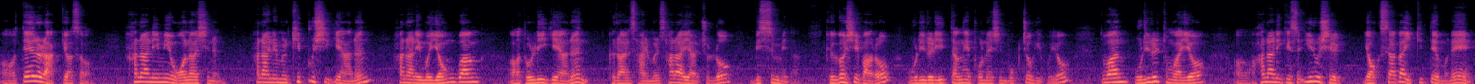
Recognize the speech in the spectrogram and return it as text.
어, 때를 아껴서 하나님이 원하시는 하나님을 기쁘시게 하는 하나님의 영광 어, 돌리게 하는 그러한 삶을 살아야 할 줄로 믿습니다. 그것이 바로 우리를 이 땅에 보내신 목적이고요. 또한 우리를 통하여 어, 하나님께서 이루실 역사가 있기 때문에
